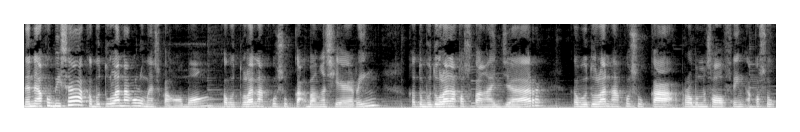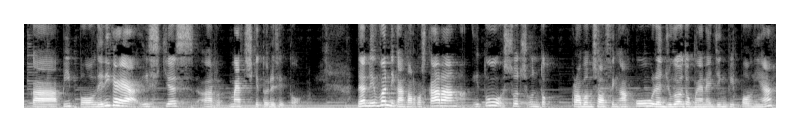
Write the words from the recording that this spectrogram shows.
dan aku bisa kebetulan aku lumayan suka ngomong kebetulan aku suka banget sharing kebetulan aku suka ngajar kebetulan aku suka problem solving aku suka people. Jadi kayak it's just a match gitu di situ. Dan even di kantorku sekarang itu suits untuk problem solving aku dan juga untuk managing people-nya.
